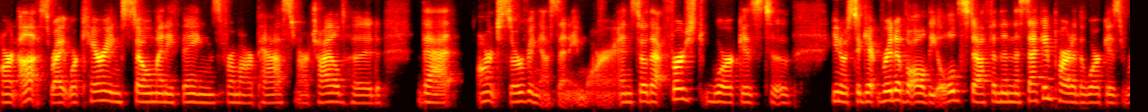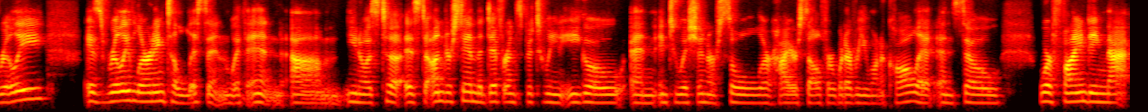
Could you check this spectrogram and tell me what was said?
aren't us right we're carrying so many things from our past and our childhood that aren't serving us anymore and so that first work is to you know is to get rid of all the old stuff and then the second part of the work is really is really learning to listen within um, you know is to is to understand the difference between ego and intuition or soul or higher self or whatever you want to call it and so we're finding that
